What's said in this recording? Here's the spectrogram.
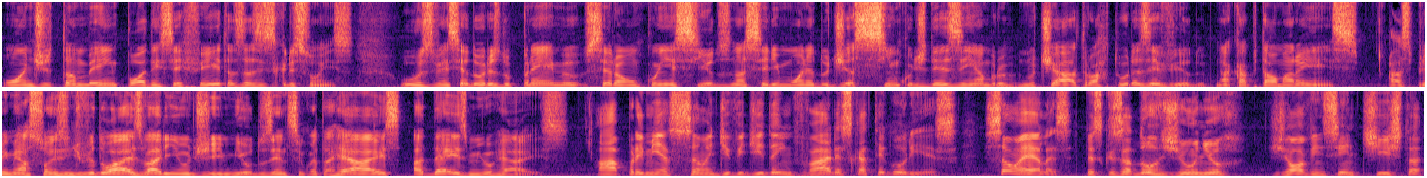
onde também podem ser feitas as inscrições. Os vencedores do prêmio serão conhecidos na cerimônia do dia 5 de dezembro no Teatro Arthur Azevedo, na capital maranhense. As premiações individuais variam de R$ 1.250 a 10 mil reais. A premiação é dividida em várias categorias. São elas: pesquisador júnior, jovem cientista,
